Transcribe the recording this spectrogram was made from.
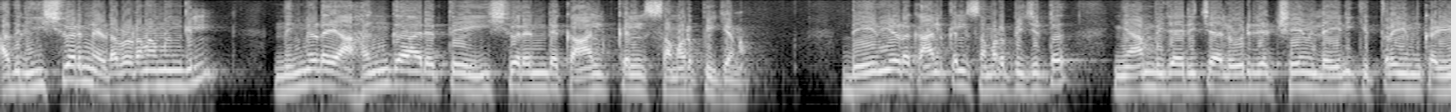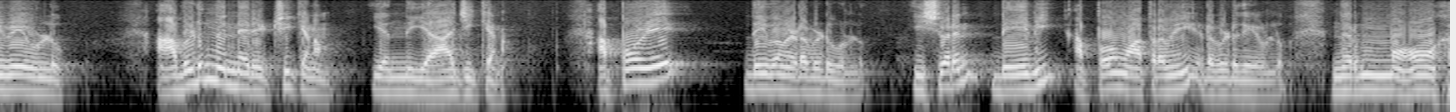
അതിൽ ഈശ്വരൻ ഇടപെടണമെങ്കിൽ നിങ്ങളുടെ അഹങ്കാരത്തെ ഈശ്വരന്റെ കാൽക്കൽ സമർപ്പിക്കണം. ദേവിയുടെ കാൽക്കൽ സമർപ്പിച്ചിട്ട് ഞാൻ വിചാരിച്ചാൽ ഒരു രക്ഷയുമില്ല എനിക്ക് ഇത്രയും കഴിവേ ഉള്ളൂ. അവിടുന്ന് എന്നെ രക്ഷിക്കണം എന്ന് യാചിക്കണം. അപ്പോഴേ ദൈവം ഇടപെടുകയുള്ളൂ. ഈശ്വരൻ ദേവി അപ്പോൾ മാത്രമേ ഇടപെടുകയുള്ളൂ. നിർമോഹ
